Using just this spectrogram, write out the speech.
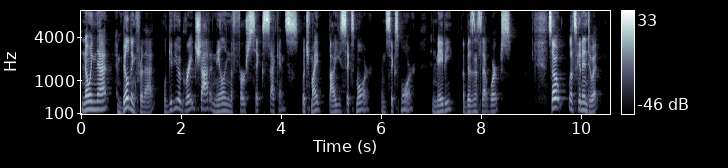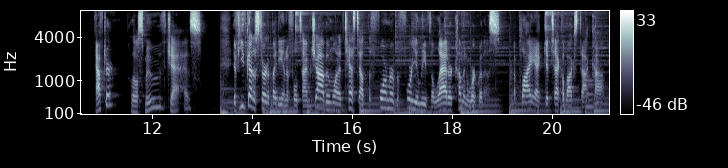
Knowing that and building for that will give you a great shot at nailing the first six seconds, which might buy you six more and six more, and maybe a business that works. So let's get into it. After a little smooth jazz. If you've got a startup idea and a full time job and want to test out the former before you leave the latter, come and work with us. Apply at gettacklebox.com.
